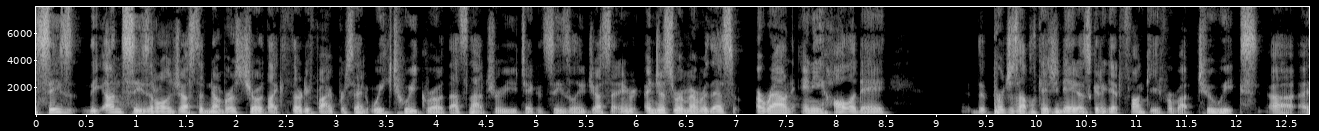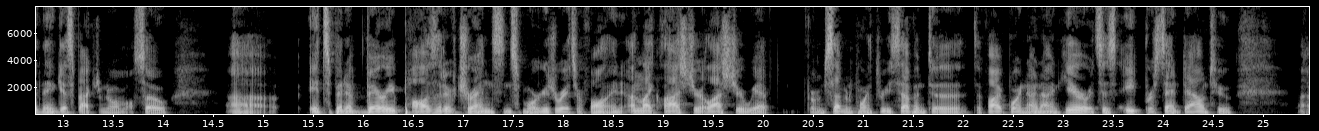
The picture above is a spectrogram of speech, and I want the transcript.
season, the unseasonal adjusted numbers showed like 35% week to week growth. That's not true. You take it seasonally adjusted. And, and just remember this around any holiday, the purchase application data is going to get funky for about two weeks uh, and then it gets back to normal. So, uh, it's been a very positive trend since mortgage rates are falling. Unlike last year, last year we have from 7.37 to, to 5.99 here. It's just 8% down to uh,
